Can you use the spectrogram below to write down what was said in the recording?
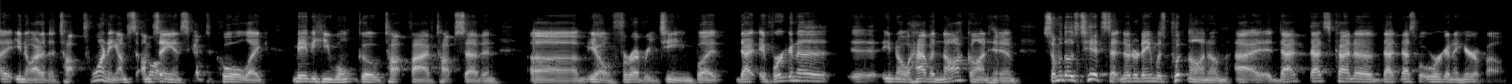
uh, you know, out of the top 20. I'm I'm saying skeptical, like maybe he won't go top five, top seven, um, you know, for every team. But that if we're gonna you know have a knock on him some of those hits that notre dame was putting on him uh, that that's kind of that that's what we're going to hear about.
